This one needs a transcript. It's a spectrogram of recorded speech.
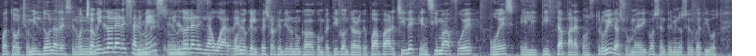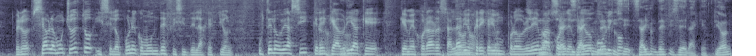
¿cuánto? ¿8 mil dólares en un...? 8 mil dólares al mes, mil dólares la guardia. Obvio que el peso argentino nunca va a competir contra lo que pueda pagar Chile, que encima fue o es elitista para construir a sus médicos en términos educativos. Pero se habla mucho de esto y se lo pone como un déficit de la gestión. ¿Usted lo ve así? ¿Cree No, que habría que, que mejorar salarios? No, ¿Cree que hay un problema si con hay- el si hay empleado público? déficit- si hay un déficit de la gestión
